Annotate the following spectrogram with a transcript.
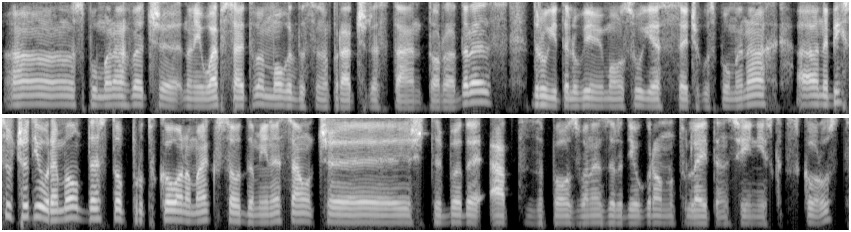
А, споменах вече, нали, вебсайтове могат да се направят чрез таен Tor адрес, другите любими мои услуги, SSH, че го споменах. А, не бих се очудил Remote Desktop протокола на Microsoft да мине, само че ще бъде ад за ползване заради огромното latency и ниската скорост.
